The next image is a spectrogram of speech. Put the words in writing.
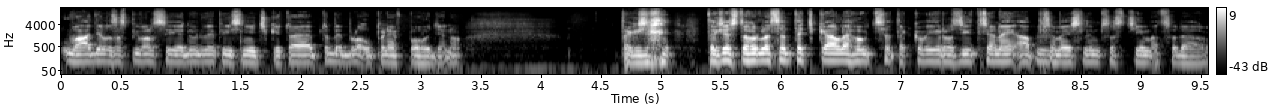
uváděl, zaspíval si jednu, dvě písničky. To, je, to by bylo úplně v pohodě, no. Takže, takže z tohohle jsem teďka lehouce takový rozjítřený a hmm. přemýšlím, co s tím a co dál.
